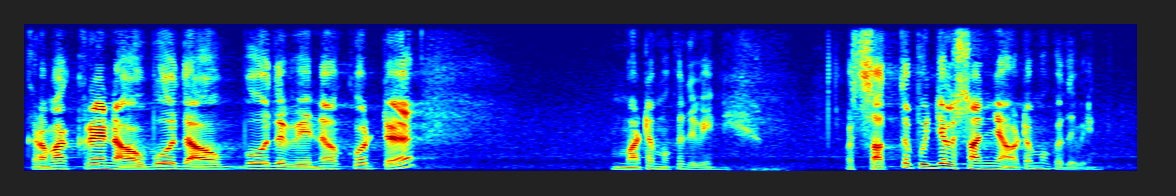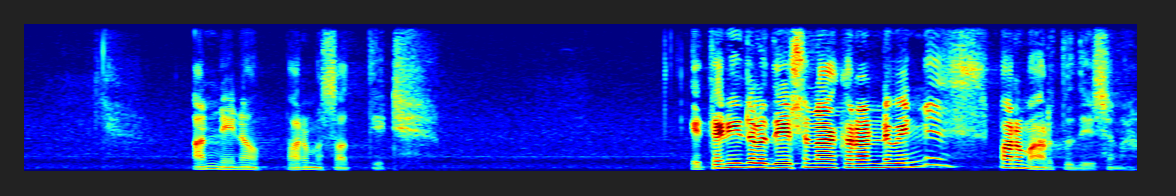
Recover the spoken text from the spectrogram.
ක්‍රමක්‍රයෙන් අවබෝධ අවබෝධ වෙනකොට මට මොකද වෙන්නේ? සත්පුජ්‍යල සංඥාවට මොකද වෙන්නේ? අන්න එන පරම සත්‍යයට. එතන ඉඳලා දේශනා කරන්න වෙන්නේ පරමාර්ථ දේශනා.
